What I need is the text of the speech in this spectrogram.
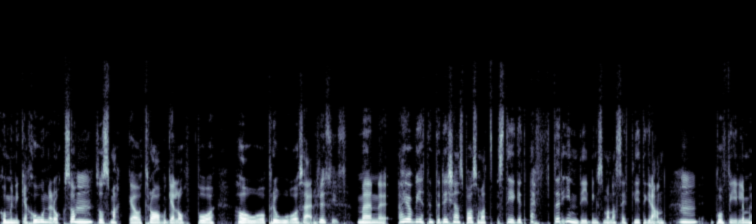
munkommunikationer också. Mm. Så smacka och trav och galopp och ho och pro och så här. Precis. Men eh, jag vet inte, det känns bara som att steget efter inridning som man har sett lite grann Mm. på film,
